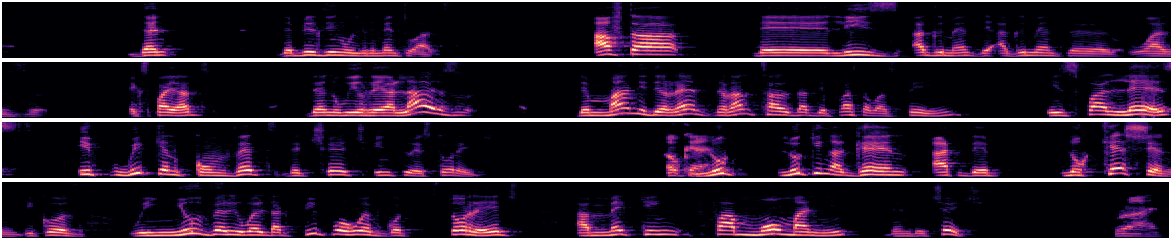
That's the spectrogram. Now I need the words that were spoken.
then the building will remain to us. After the lease agreement, the agreement uh, was expired, then we realized the money, the rent, the rental that the pastor was paying is far less if we can convert the church into a storage. Okay. Look, looking again at the location, because we knew very well that people who have got storage are making far more money than the church. Right.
